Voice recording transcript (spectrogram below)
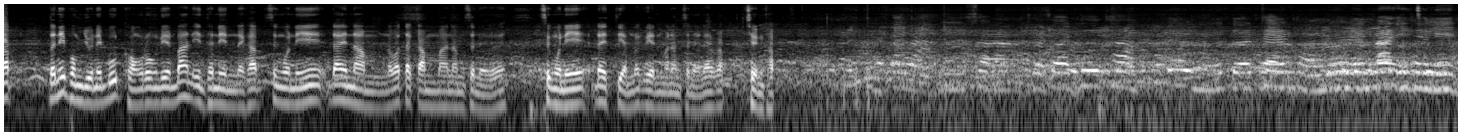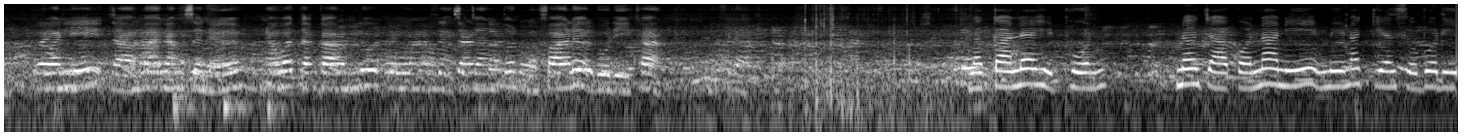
รับ ตอนนี้ผมอยู่ในบูธของโรงเรียนบ้านอินทนินนะครับ ซึ่งวันนี้ได้นำนวัตกรรมมานำเสนอ ซึ่งวันนี้ได้เตรียมนักเรียนมานำเสนอแล้วครับ เชิญครับ สวัสดีค่ะหนูตัวแทนของโรงเรียนบ้านอินทนิน วันนี้จะมานำเสนอ นวัตกรรมลูกโป่งสึกจันต้นหัวฟ้าเลิศบุรีค่ะหลักการและเหตุผล เนื่องจากก่อนหน้านี้มีนักเรียนสูบบุหรี่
